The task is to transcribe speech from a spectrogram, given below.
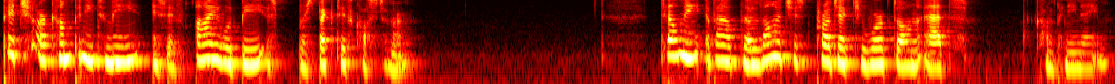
Pitch our company to me as if I would be a prospective customer. Tell me about the largest project you worked on at company name.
